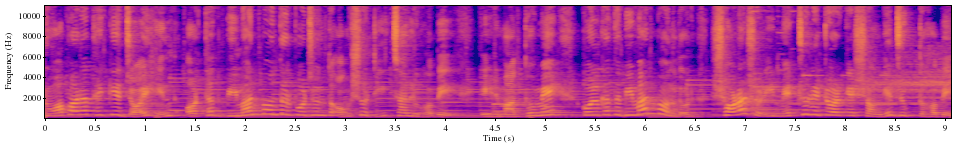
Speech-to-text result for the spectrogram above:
নোয়াপাড়া থেকে জয়হিন্দ অর্থাৎ বিমানবন্দর পর্যন্ত অংশটি চালু হবে। এর মাধ্যমে কলকাতা বিমানবন্দর সরাসরি মেট্রো নেটওয়ার্কের সঙ্গে যুক্ত হবে।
